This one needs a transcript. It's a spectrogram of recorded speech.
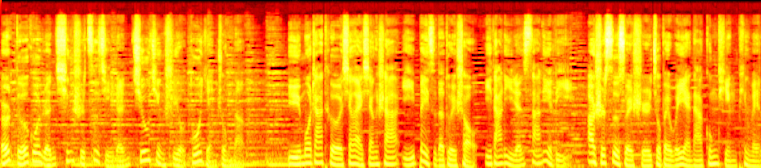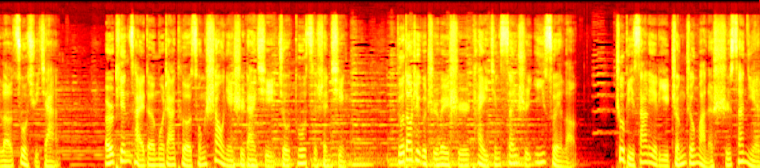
而德国人轻视自己人究竟是有多严重呢？与莫扎特相爱相杀一辈子的对手，意大利人萨列里，二十四岁时就被维也纳宫廷聘为了作曲家。而天才的莫扎特从少年时代起就多次申请，得到这个职位时他已经三十一岁了，这比萨列里整整晚了十三年。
